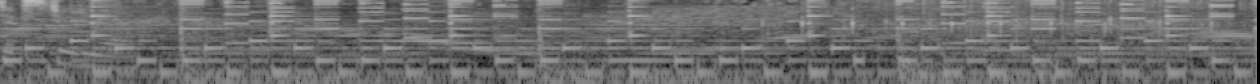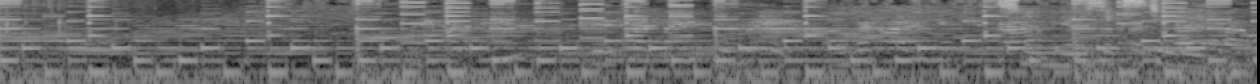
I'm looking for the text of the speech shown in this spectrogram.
Music Studio. Music Studio.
